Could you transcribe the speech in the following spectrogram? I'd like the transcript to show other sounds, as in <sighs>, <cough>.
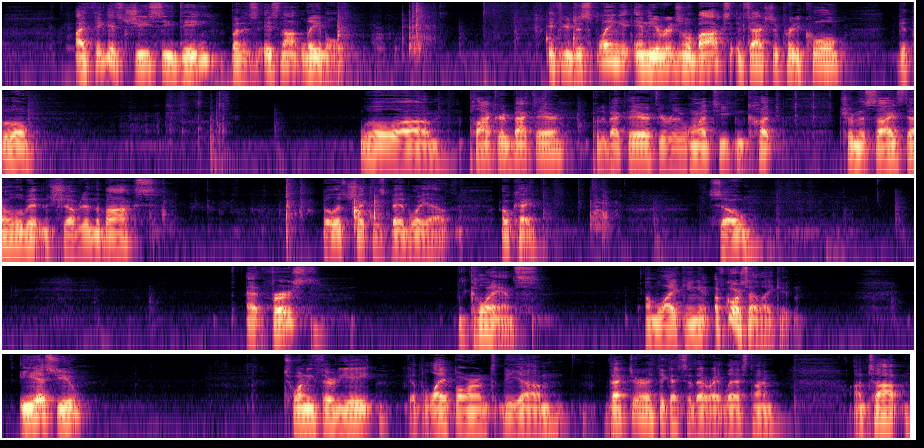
I think it's GCD, but it's, it's not labeled. If you're displaying it in the original box, it's actually pretty cool. Get the little, little um, placard back there. Put it back there. If you really wanted to, you can cut, trim the sides down a little bit and shove it in the box. But let's check this bad boy out. Okay. So, at first, glance, I'm liking it. Of course I like it. ESU 2038. Got the light bar on the um, Vector. I think I said that right last time. On top.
